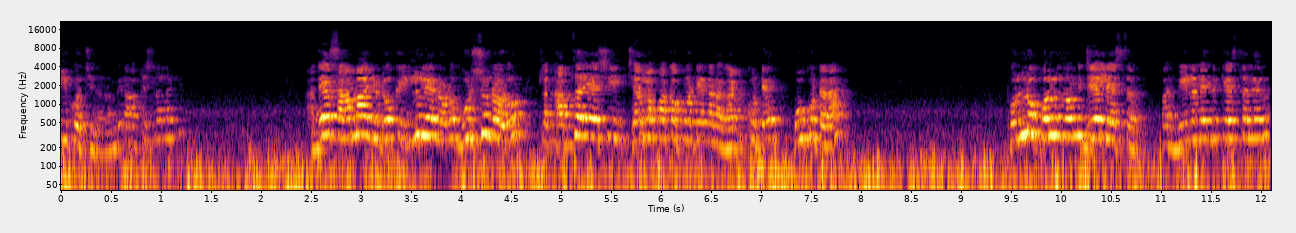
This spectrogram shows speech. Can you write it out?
పీకొచ్చిందన్న. మీరు ఆఫీసులకి అదే సామాన్యుడు ఒక ఇల్లు లేనోడు గుడిసున్నాడు ఇట్లా కబ్జా చేసి చెర్ల పక్క పోటీ ఏమన్నా కట్టుకుంటే ఊకుంటారా పొల్లు పొల్లుతోని జైలు వేస్తారు. మరి వీళ్ళని ఎందుకు వేస్తలేరు?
